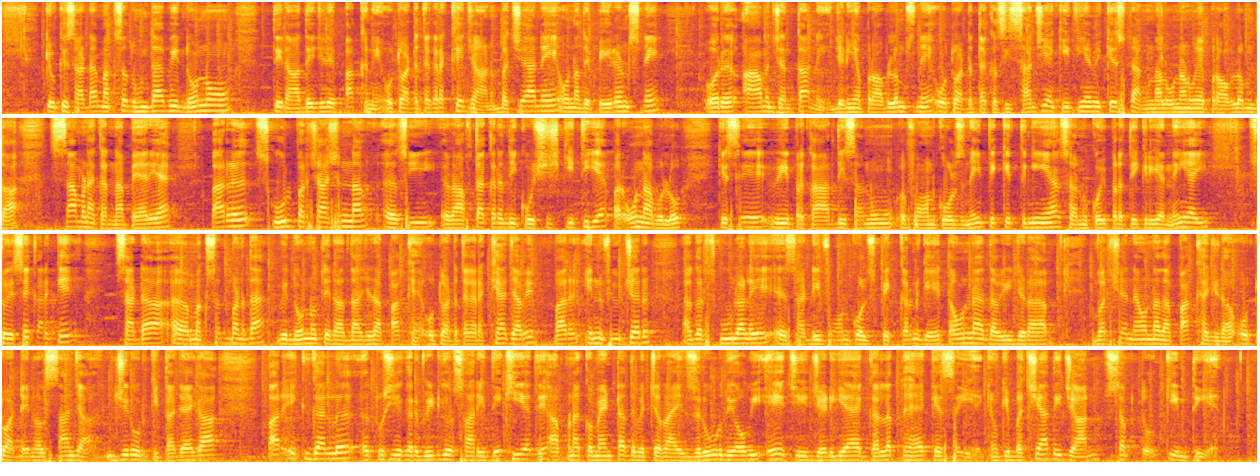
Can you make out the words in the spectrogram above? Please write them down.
ਕਿਉਂਕਿ ਸਾਡਾ ਮਕਸਦ ਹੁੰਦਾ ਵੀ ਦੋਨੋਂ ਧਿਰਾਂ ਦੇ ਜਿਹੜੇ ਪੱਖ ਨੇ, ਉਹ ਤੁਹਾਡੇ ਤੱਕ ਰੱਖੇ ਜਾਣ। ਬੱਚਿਆਂ ਨੇ, ਉਹਨਾਂ ਦੇ ਪੇਰੈਂਟਸ ਨੇ ਔਰ ਆਮ ਜਨਤਾ ਨੇ ਜਿਹੜੀਆਂ ਪ੍ਰੋਬਲਮਸ ਨੇ, ਉਹ ਤੁਹਾਡੇ ਤੱਕ ਅਸੀਂ ਸਾਂਝੀਆਂ ਕੀਤੀਆਂ ਵੀ ਕਿਸ ਢੰਗ ਨਾਲ ਉਹਨਾਂ ਨੂੰ ਇਹ ਪ੍ਰੋਬਲਮ ਦਾ ਸਾਹਮਣਾ ਕਰਨਾ ਪੈ ਰਿਹਾ ਹੈ। ਪਰ ਸਕੂਲ ਪ੍ਰਸ਼ਾਸਨ ਨਾਲ ਅਸੀਂ ਰਾਬਤਾ ਕਰਨ ਦੀ ਕੋਸ਼ਿਸ਼ ਕੀਤੀ ਹੈ, ਪਰ ਉਹਨਾਂ ਵੱਲੋਂ ਕਿਸੇ ਵੀ ਪ੍ਰਕਾਰ ਦੀ ਸਾਨੂੰ ਫੋਨ ਕਾਲਸ ਨਹੀਂ ਪਿਕ ਕੀਤੀਆਂ ਗਈਆਂ, ਸਾਨੂੰ ਕੋਈ ਪ੍ਰਤੀਕਿਰਿਆ ਨਹੀਂ ਆਈ। ਸੋ ਇਸੇ ਕਰਕੇ ਸਾਡਾ ਮਕਸਦ ਬਣਦਾ ਵੀ ਦੋਨੋਂ ਧਿਰਾਂ ਦਾ ਜਿਹੜਾ ਪੱਖ ਹੈ, ਉਹ ਤੁਹਾਡੇ ਤੱਕ ਰੱਖਿਆ ਜਾਵੇ। ਪਰ ਇਨ ਫਿਊਚਰ ਅਗਰ ਸਕੂਲ ਵਾਲੇ ਸਾਡੀ ਫੋਨ ਕਾਲਸ ਪਿਕ ਕਰਨਗੇ, ਤਾਂ ਉਹਨਾਂ ਦਾ ਵੀ ਜਿਹੜਾ ਵਰਸ਼ਨ ਹੈ, ਉਹਨਾਂ ਦਾ ਪੱਖ ਹੈ ਜਿਹੜਾ, ਉਹ ਤੁਹਾਡੇ ਨਾਲ ਸਾਂਝਾ ਜ਼ਰੂਰ ਕੀਤਾ ਜਾਏਗਾ। ਪਰ ਇੱਕ ਗੱਲ ਤੁਸੀਂ ਅਗਰ ਵੀਡੀਓ ਸਾਰੀ ਦੇਖੀ ਹੈ, ਤੇ ਆਪਣਾ ਕਮੈਂਟਾਂ ਦੇ ਵਿੱਚ ਰਾਏ ਜ਼ਰੂਰ ਦਿਓ ਵੀ ਇਹ ਚੀਜ਼ ਜਿਹੜੀ ਹੈ, ਗਲਤ ਹੈ ਕਿ ਸਹੀ ਹੈ, ਕਿਉਂਕਿ ਬੱਚਿਆਂ ਦੀ ਜਾਨ ਸਭ ਤੋਂ ਕੀਮਤੀ ਹੈ।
